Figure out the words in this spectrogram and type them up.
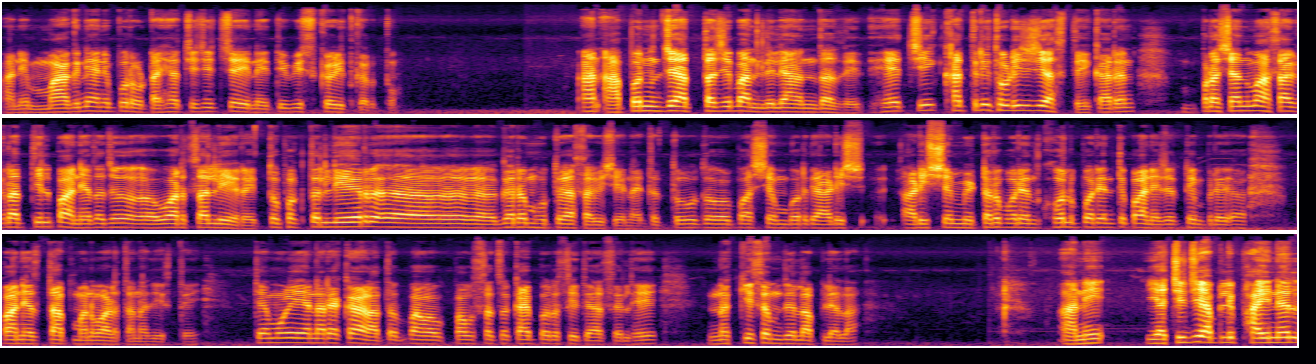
आणि मागणी आणि पुरवठा ह्याची जी चेन आहे ती विस्कळीत करतो. आणि आपण जे आत्ता जे बांधलेले अंदाज आहेत ह्याची खात्री थोडीशी असते कारण प्रशांत महासागरातील पाण्याचा जो वरचा लेअर आहे तो फक्त लेअर गरम होतोय असा विषय नाही. तर तो जवळपास शंभर ते अडीचशे अडीचशे मीटरपर्यंत खोलपर्यंत ते पाण्याचं टेम्परे पाण्याचं तापमान वाढताना दिसतंय. त्यामुळे येणाऱ्या काळात पाव पावसाचं काय परिस्थिती असेल हे नक्की समजेल आपल्याला. आणि याची जी आपली फायनल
